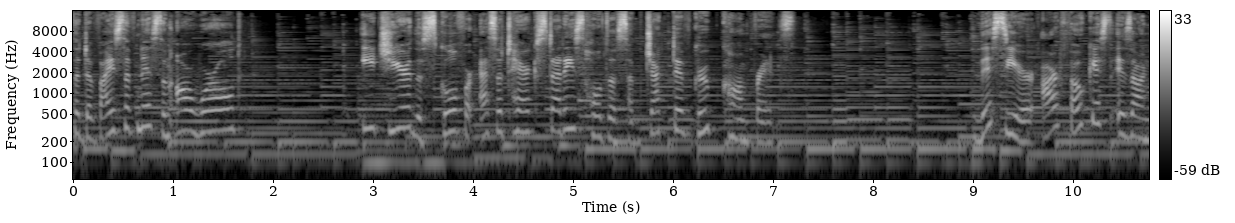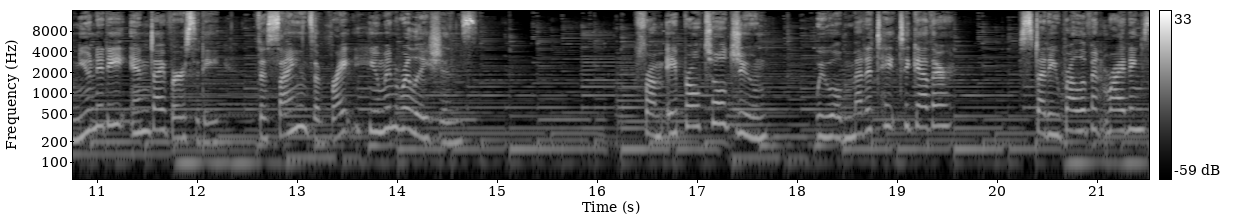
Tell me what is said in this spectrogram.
The divisiveness in our world? Each year, the School for Esoteric Studies holds a subjective group conference. This year, our focus is on unity in diversity, the science of right human relations. From April till June, we will meditate together, study relevant writings,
